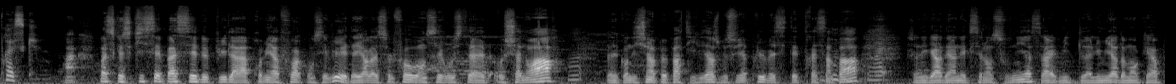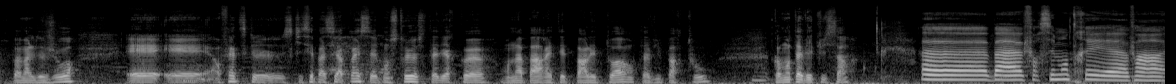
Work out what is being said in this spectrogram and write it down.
presque. Parce que ce qui s'est passé depuis la première fois qu'on s'est vu, et d'ailleurs la seule fois où on s'est vu c'était au Chat Noir, dans des conditions un peu particulières, je me souviens plus, mais c'était très sympa. J'en ai gardé un excellent souvenir, ça a mis de la lumière dans mon cœur pour pas mal de jours. Et, en fait, ce, que, ce qui s'est passé après, c'est monstrueux. C'est-à-dire qu'on n'a pas arrêté de parler de toi, on t'a vu partout. Mm. Comment t'as vécu ça? Euh, bah forcément très euh, enfin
